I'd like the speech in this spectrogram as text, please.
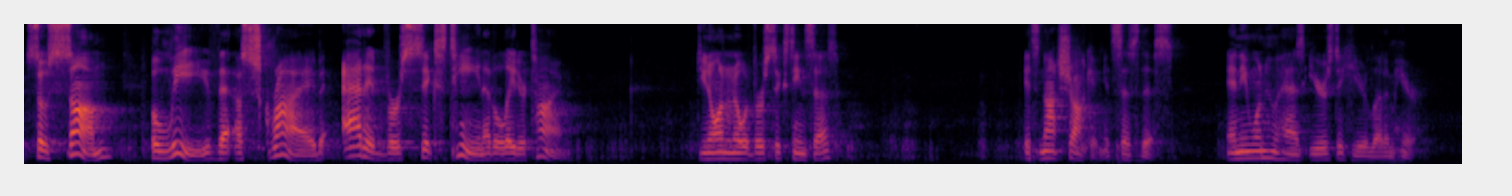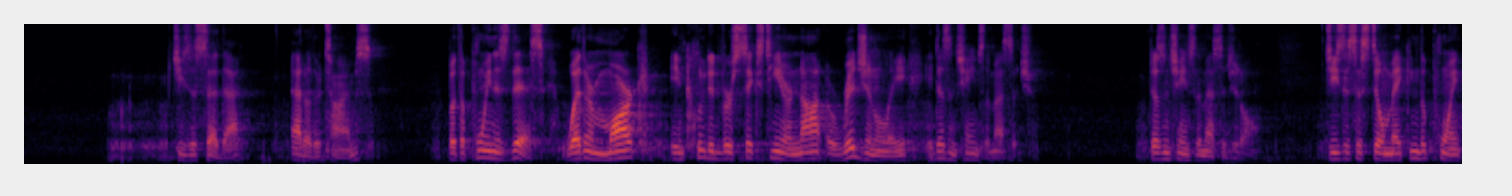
So some believe that a scribe added verse 16 at a later time. Do you want to know what verse 16 says? It's not shocking. It says this Anyone who has ears to hear, let him hear. Jesus said that at other times. But the point is this whether Mark included verse 16 or not originally, it doesn't change the message. It doesn't change the message at all. Jesus is still making the point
